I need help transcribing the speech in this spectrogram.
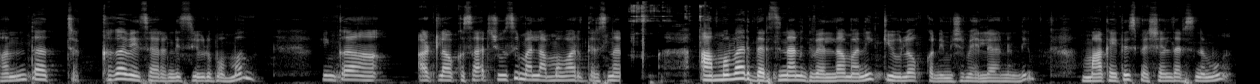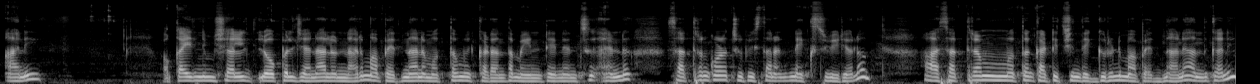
అంత చక్కగా వేశారండి శివుడి బొమ్మ. ఇంకా అట్లా ఒకసారి చూసి మళ్ళీ అమ్మవారి దర్శనం అమ్మవారి దర్శనానికి వెళ్దామని క్యూలో ఒక్క నిమిషం వెళ్ళానండి. మాకైతే స్పెషల్ దర్శనము అని ఒక ఐదు నిమిషాలు లోపల జనాలు ఉన్నారు. మా పెద్దనాన్న మొత్తం ఇక్కడంతా మెయింటెనెన్స్ అండ్ సత్రం కూడా చూపిస్తానంటే నెక్స్ట్ వీడియోలో. ఆ సత్రం మొత్తం కట్టించిన దగ్గరుండి మా పెద్దనాన్న అందుకని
